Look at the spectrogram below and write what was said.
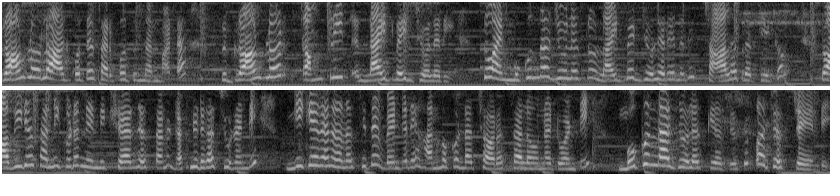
గ్రౌండ్ ఫ్లోర్లో ఆడిపోతే సరిపోతుంది అనమాట so ground floor complete light weight jewellery. So and Mukunda జ్యువెలర్స్లో లైట్ వెయిట్ జ్యువెలరీ అనేది చాలా ప్రత్యేకం. సో ఆ వీడియోస్ అన్నీ కూడా నేను మీకు షేర్ చేస్తాను. డెఫినెట్గా చూడండి. మీకు ఏదైనా నచ్చితే వెంటనే హనుమకొండ చౌరస్తాలో ఉన్నటువంటి ముకుంద జ్యువెలర్స్కి వచ్చేసి పర్చేస్ చేయండి.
